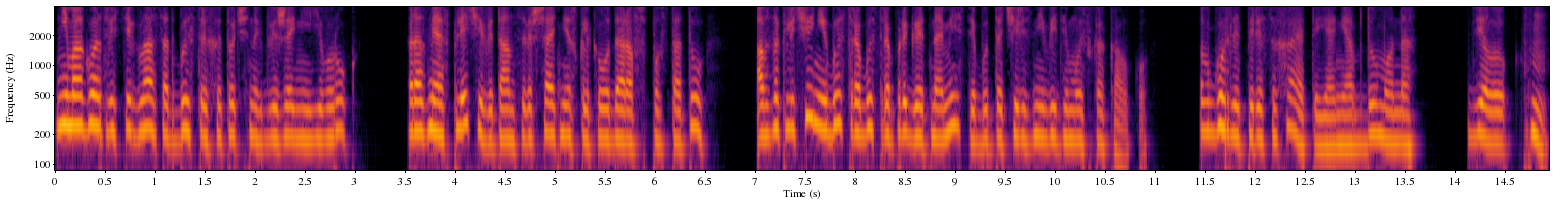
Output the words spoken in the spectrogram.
Не могу отвести глаз от быстрых и точных движений его рук. Размяв плечи, Витан совершает несколько ударов в пустоту, а в заключении быстро-быстро прыгает на месте, будто через невидимую скакалку. В горле пересыхает, и я необдуманно делаю «хм».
